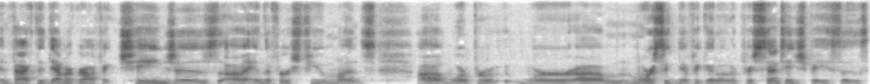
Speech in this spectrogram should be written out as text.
In fact, the demographic changes uh, in the first few months uh, were were um, more significant on a percentage basis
